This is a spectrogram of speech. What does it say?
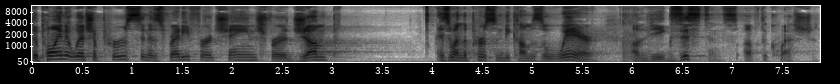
The point at which a person is ready for a change, for a jump, is when the person becomes aware of the existence of the question.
